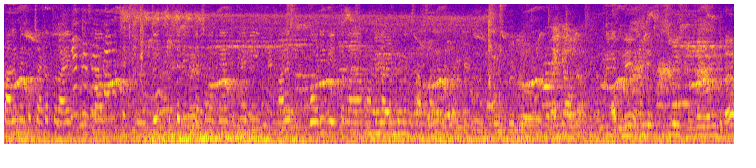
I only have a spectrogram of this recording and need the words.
सारे मेरे को चेकअप कराए। जितना जो जितने भी इंजेक्शन होते हैं जितने भी हमारे बॉडी वेट करवाया वहाँ पे जाकर के मेरे साथ साथ। तो आपने किसी को इस योजना के बारे में बताया?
